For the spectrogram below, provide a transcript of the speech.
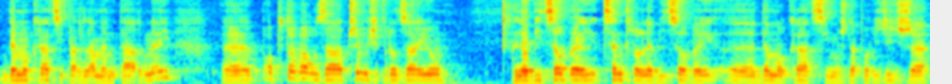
demokracji parlamentarnej. E, optował za czymś w rodzaju lewicowej, centrolewicowej e, demokracji. Można powiedzieć, że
